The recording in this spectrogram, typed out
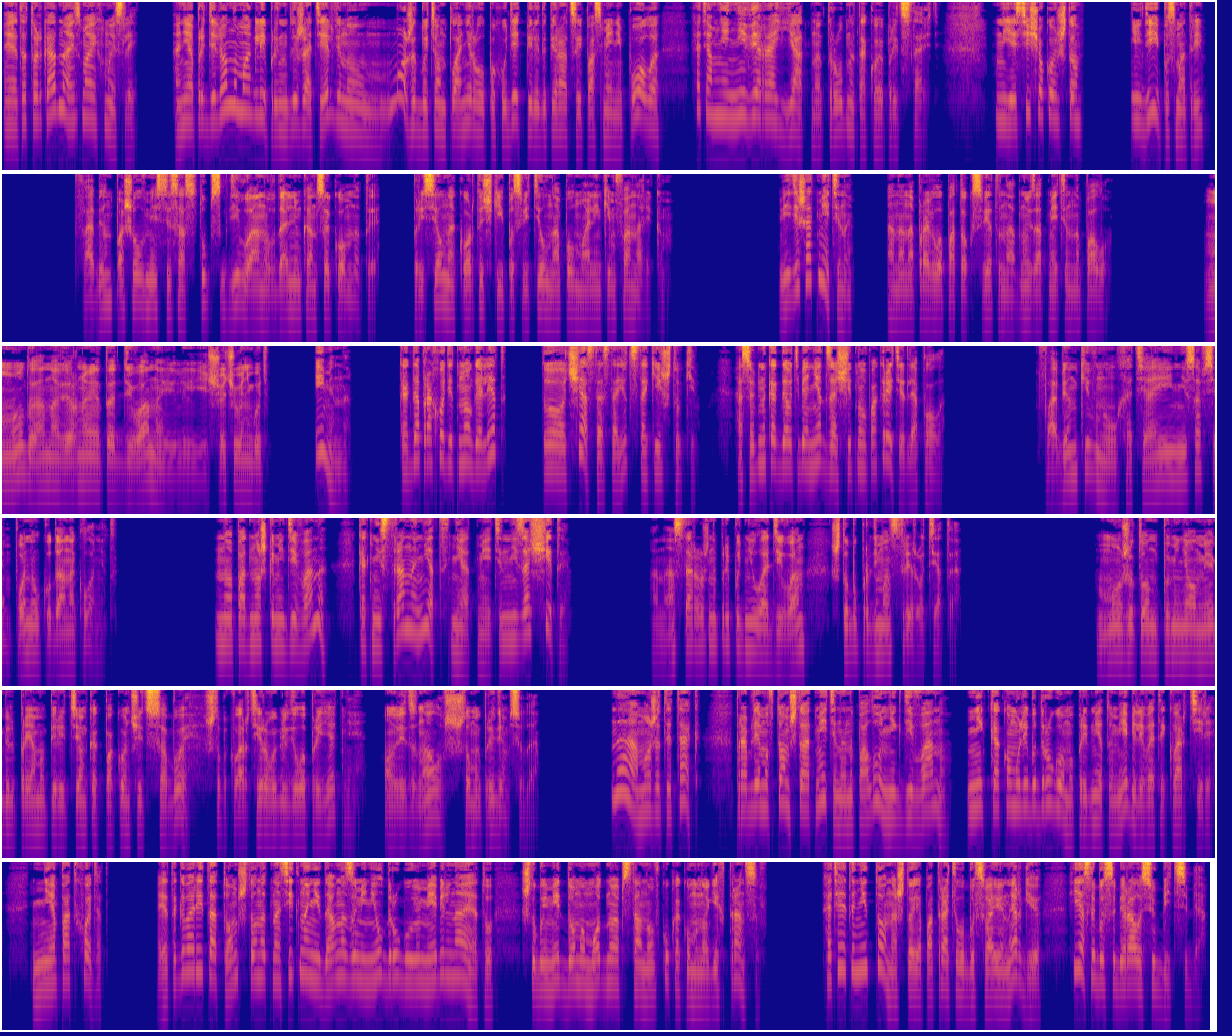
Это только одна из моих мыслей. Они определенно могли принадлежать Эльвину, может быть, он планировал похудеть перед операцией по смене пола, хотя мне невероятно трудно такое представить. Есть еще кое-что. Иди и посмотри». Фабиан пошел вместе со Ступс к дивану в дальнем конце комнаты, присел на корточки и посветил на пол маленьким фонариком. «Видишь отметины?» Она направила поток света на одну из отметин на полу. «Ну да, наверное, это от дивана или еще чего-нибудь». «Именно. Когда проходит много лет, то часто остаются такие штуки. Особенно, когда у тебя нет защитного покрытия для пола». Фабиан кивнул, хотя и не совсем понял, куда она клонит. «Но под ножками дивана, как ни странно, нет ни отметин, ни защиты». Она осторожно приподняла диван, чтобы продемонстрировать это. Может, он поменял мебель прямо перед тем, как покончить с собой, чтобы квартира выглядела приятнее? Он ведь знал, что мы придем сюда. Да, может и так. Проблема в том, что отметины на полу ни к дивану, ни к какому-либо другому предмету мебели в этой квартире не подходят. Это говорит о том, что он относительно недавно заменил другую мебель на эту, чтобы иметь дома модную обстановку, как у многих трансов. Хотя это не то, на что я потратила бы свою энергию, если бы собиралась убить себя.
